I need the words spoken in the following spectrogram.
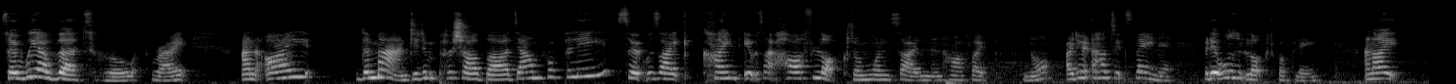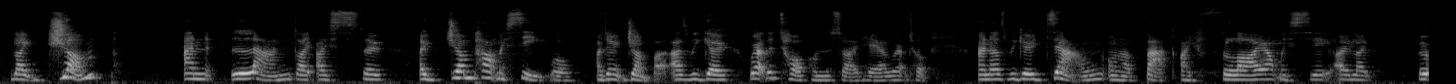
So we are vertical, right? And I the man didn't push our bar down properly, so it was like kind it was like half locked on one side and then half like not. I don't know how to explain it, but it wasn't locked properly. And I like jump and land like I so I jump out my seat. Well, I don't jump, but as we go, we're at the top on the side here. We're at top, and as we go down on our back, I fly out my seat. I like uh,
